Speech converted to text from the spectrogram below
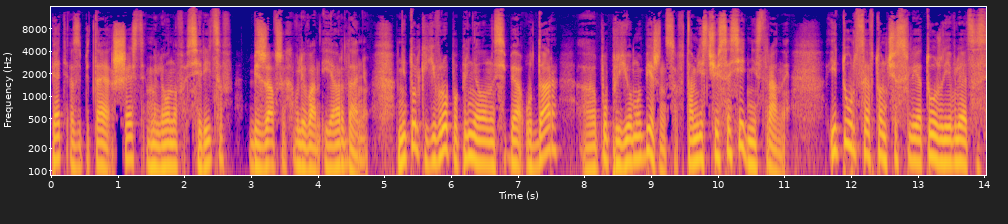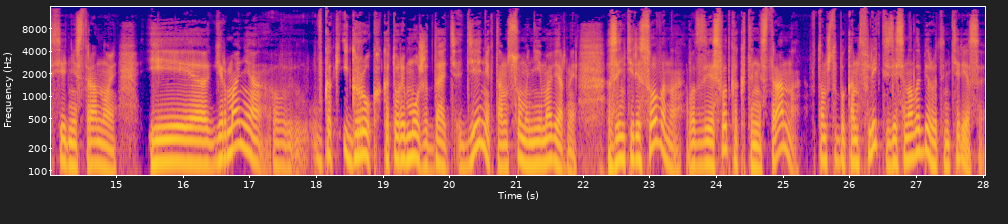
5,6 миллионов сирийцев, бежавших в Ливан и Иорданию. Не только Европа приняла на себя удар э, по приему беженцев. Там есть еще и соседние страны. И Турция в том числе тоже является соседней страной. И Германия, э, как игрок, который может дать денег, там суммы неимоверные, заинтересована, вот здесь вот как это ни странно, в том, чтобы конфликт, здесь она лоббирует интересы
